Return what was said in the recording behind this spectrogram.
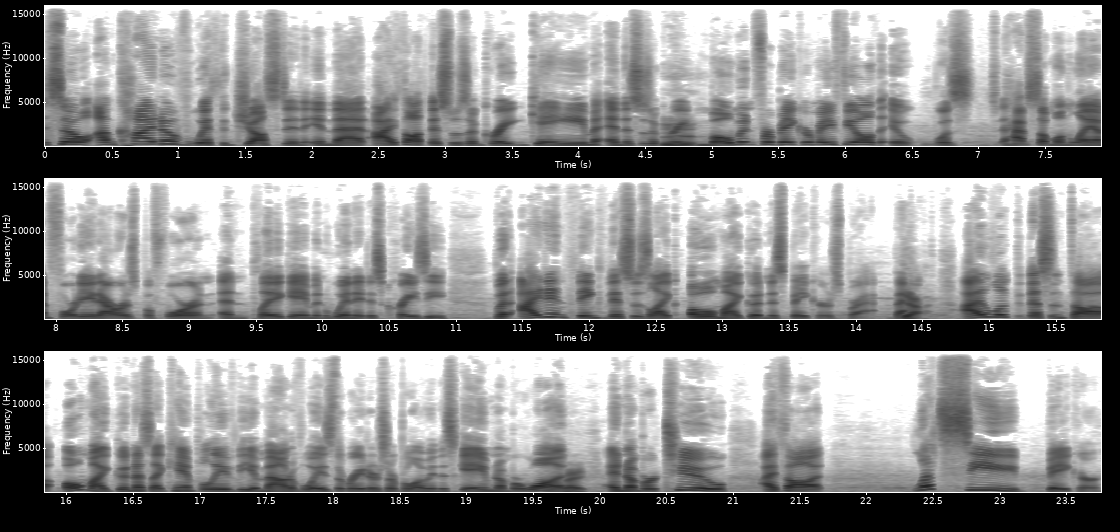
So I'm kind of with Justin in that I thought this was a great game and this was a great Mm-hmm. moment for Baker Mayfield. It was to have someone land 48 hours before and, and play a game and win it is crazy. But I didn't think this was like, oh my goodness, Baker's back. Yeah. I looked at this and thought, oh my goodness, I can't believe the amount of ways the Raiders are blowing this game. Number one, Right. and number two, I thought, let's see Baker.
